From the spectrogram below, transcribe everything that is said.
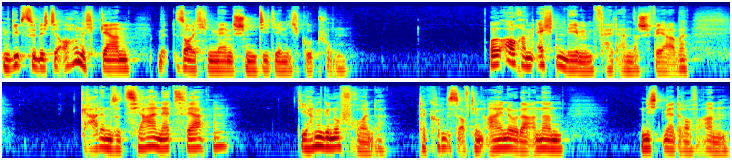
umgibst du dich dir auch nicht gern mit solchen Menschen, die dir nicht gut tun. Und auch im echten Leben fällt einem das schwer, aber gerade im sozialen Netzwerken, die haben genug Freunde. Da kommt es auf den einen oder anderen nicht mehr drauf an.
